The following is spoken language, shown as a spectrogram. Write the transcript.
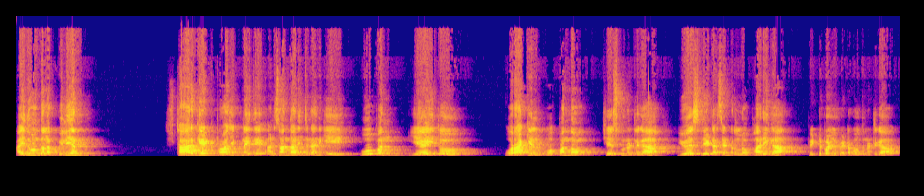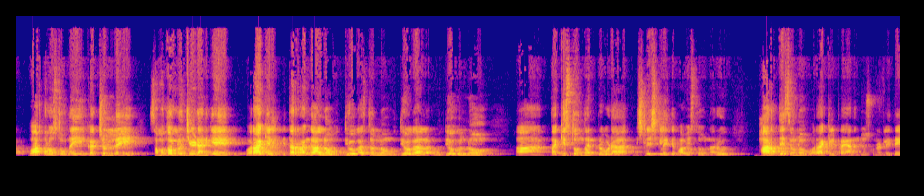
ఐదు వందల బిలియన్ స్టార్గేట్ ప్రాజెక్ట్ని అయితే అనుసంధానించడానికి ఓపెన్ ఏఐతో ఒరాకిల్ ఒప్పందం చేసుకున్నట్లుగా యుఎస్ డేటా సెంటర్లో భారీగా పెట్టుబడులు పెట్టబోతున్నట్లుగా వార్తలు వస్తున్నాయి. ఖర్చుల్ని సమతుల్యం చేయడానికే ఒరాకిల్ ఇతర రంగాల్లో ఉద్యోగస్తులను ఉద్యోగాల ఉద్యోగులను తగ్గిస్తోందని కూడా విశ్లేషకులు అయితే భావిస్తూ ఉన్నారు. భారతదేశంలో ఒరాకిల్ ప్రయాణం చూసుకున్నట్లయితే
